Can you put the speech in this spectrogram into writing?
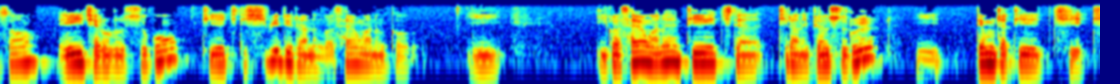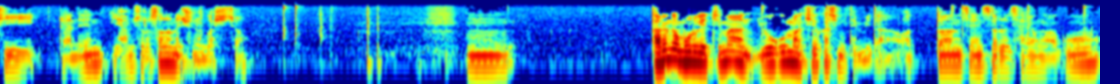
그래서 A0를 쓰고 DHT11이라는 걸 사용하는 거, 이, 이걸 사용하는 DHT라는 변수를 이 대문자 DHT라는 이 함수로 선언해 주는 것이죠. 음, 다른 건 모르겠지만 요것만 기억하시면 됩니다. 어떤 센서를 사용하고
